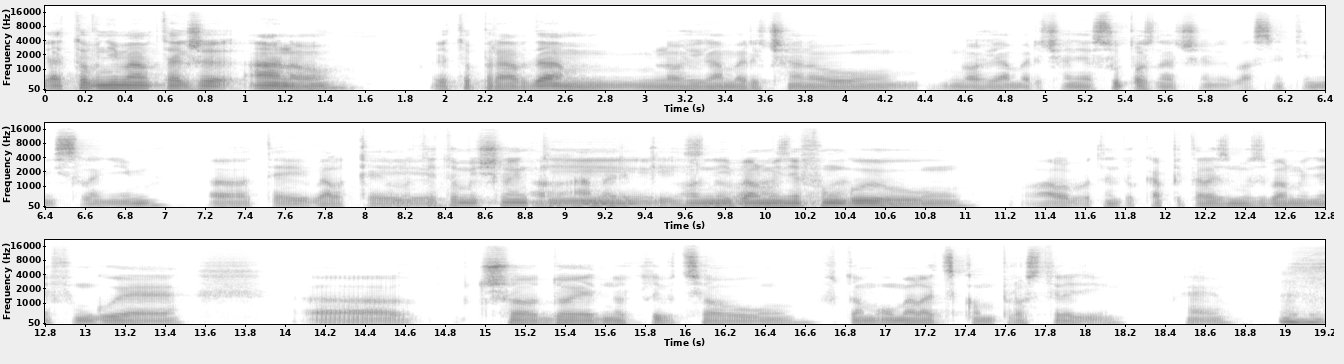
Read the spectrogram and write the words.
ja to vnímam tak, že áno, je to pravda, mnohých Američanov, mnohí Američania sú poznačení vlastne tým myslením uh, tej veľkej no, tieto myšlienky, Ameriky, oni veľmi nefungujú, alebo tento kapitalizmus veľmi nefunguje uh, čo do jednotlivcov v tom umeleckom prostredí. Hej. Mm-hmm.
